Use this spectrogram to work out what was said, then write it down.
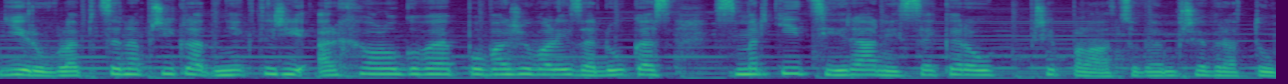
Díru v lepce například někteří archeologové považovali za důkaz smrtící rány sekerou při palácovém převratu.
